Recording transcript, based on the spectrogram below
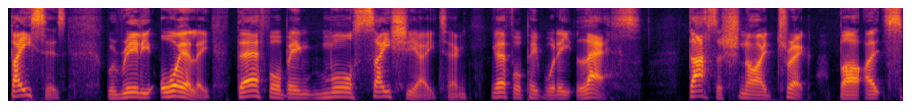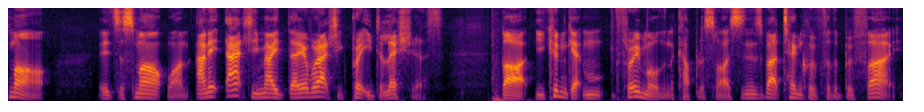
bases were really oily, therefore being more satiating. Therefore, people would eat less. That's a schneid trick, but it's smart. It's a smart one, and it actually made they were actually pretty delicious. But you couldn't get through more than a couple of slices, and it was about ten quid for the buffet.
